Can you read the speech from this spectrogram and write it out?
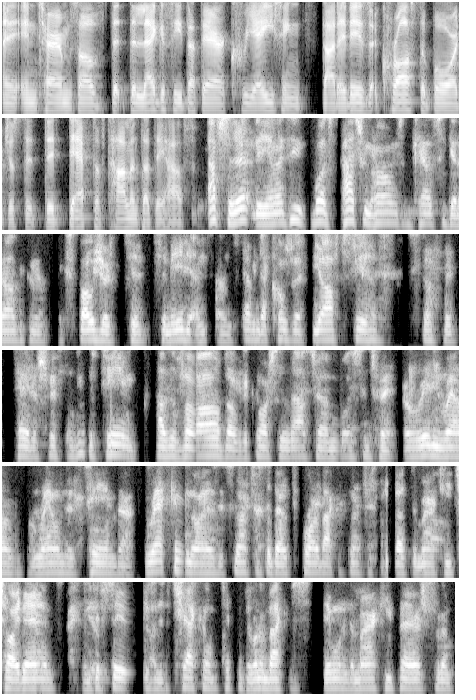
in terms of the, the legacy that they're creating, that it is across the board, just the, the depth of talent that they have? Absolutely. And I think once Patrick Mahomes and Kelce get all the kind of exposure to, to media and, and everything that comes with the off the field stuff with Taylor Swift. I think the team has evolved over the course of the last 12 months into a really well rounded team that recognise it's not just about the quarterback, it's not just about the marquee tight end. And this season, Pacheco the running back is one of the marquee players for them.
